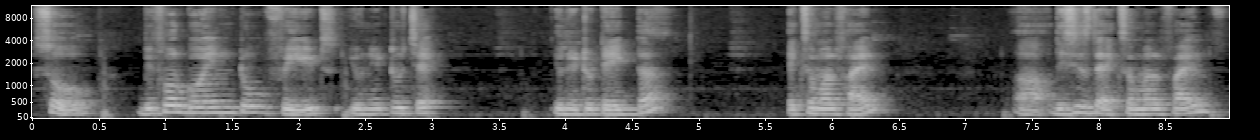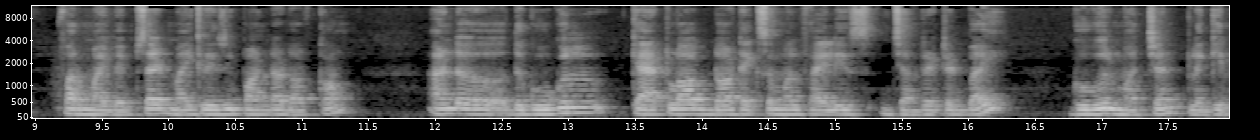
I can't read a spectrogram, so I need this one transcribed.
So before going to feeds you need to check you need to take the xml file. Uh, this is the xml file for my website mycrazypanda.com and uh, the google catalog.xml file is generated by google merchant plugin.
